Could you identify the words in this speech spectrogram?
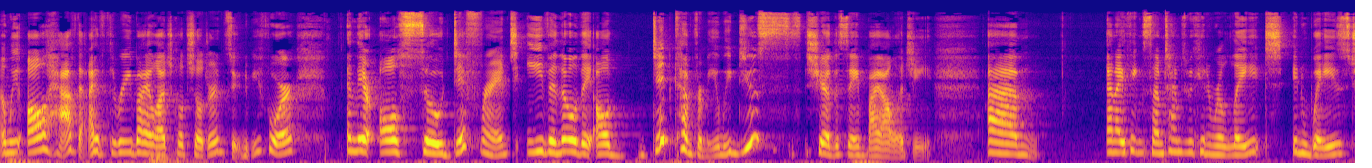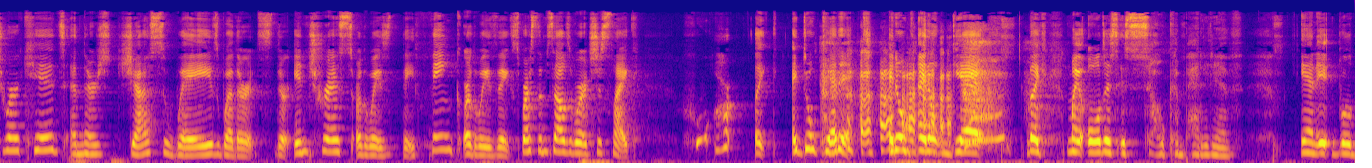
And we all have that. I have three biological children, soon to be four, and they're all so different even though they all did come from me. We do share the same biology. Um and I think sometimes we can relate in ways to our kids, and there's just ways, whether it's their interests or the ways they think or the ways they express themselves, where it's just like, who are like I don't get it. I don't I don't get like my oldest is so competitive. And it will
